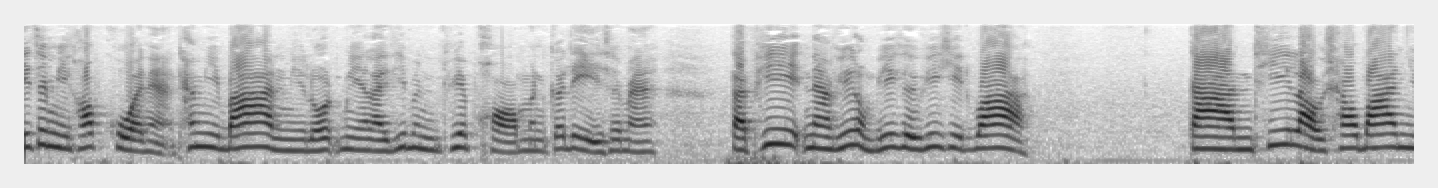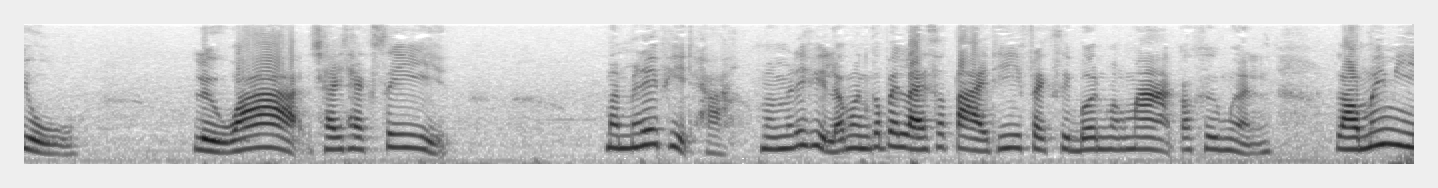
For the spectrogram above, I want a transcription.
คิดจะมีครอบครัวเนี่ย ถ้ามีบ้านมีรถมีอะไรที่มันเพียบพร้อมมันก็ดีใช่ไหมแต่พี่แนวคิดของพี่คือพี่คิดว่า การที่เราเช่าบ้านอยู่ หรือว่าใช้แท็กซี่ มันไม่ได้ผิดค่ะ มันไม่ได้ผิดแล้วมันก็เป็นไลฟ์สไตล์ที่ flexible มากๆ ก็คือเหมือน เราไม่มี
